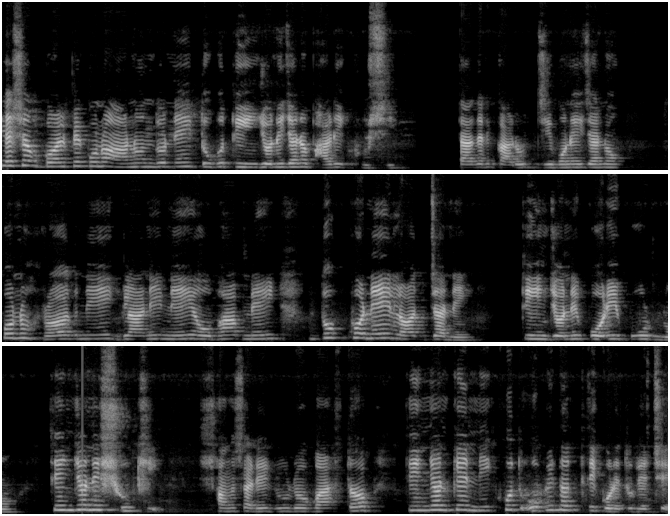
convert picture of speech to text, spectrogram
এসব গল্পে কোনো আনন্দ নেই, তবু তিনজনই যেন ভারী খুশি। তাদের কারুর জীবনে যেন কোনো হ্রদ নেই, গ্লানি নেই, অভাব নেই, দুঃখ নেই, লজ্জা নেই। তিনজনে পরিপূর্ণ তিনজনে সুখী। সংসারের রূঢ় বাস্তব তিনজনকে নিখুঁত অভিনেত্রী করে তুলেছে।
